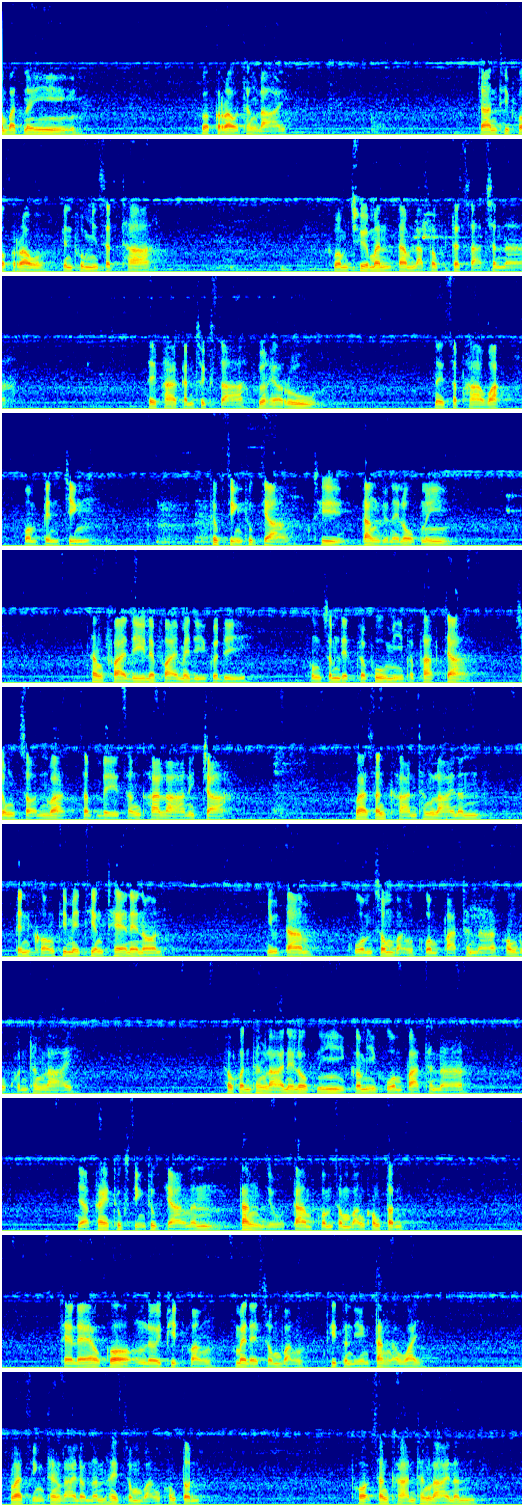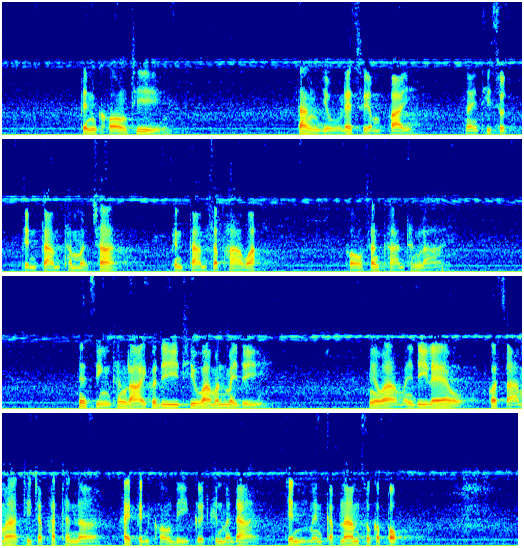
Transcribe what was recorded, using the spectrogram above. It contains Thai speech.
นบัดนี้ พวกเราทั้งหลาย การที่พวกเราเป็นผู้มีศรัทธา ความเชื่อมั่นตามหลักพระพุทธศาสนา ได้พากันศึกษาเพื่อให้รู้ ในสภาวะความเป็นจริง ทุกสิ่งทุกอย่างที่ ตั้งอยู่ในโลกนี้ ทั้งฝ่ายดีและฝ่ายไม่ดีก็ดี องค์สมเด็จพระผู้มีพระภาคเจ้า ทรงสอนว่าสัพเบสังขารานิจา ว่าสังขารทั้งหลายนั้น เป็นของที่ไม่เที่ยงแท้แน่นอน อยู่ตามความสมหวังความปรารถนาของบุคคลทั้งหลาย เท่าคนทั้งหลายในโลกนี้ก็มีความปรารถนา อยากให้ทุกสิ่งทุกอย่างนั้นตั้งอยู่ตามความสมหวังของตน แต่แล้วก็เลยผิดหวังไม่ได้สมหวังที่ตนเองตั้งเอาไว้ ว่าสิ่งทั้งหลายเหล่านั้นให้สมหวังของตน เพราะสังขารทั้งหลายนั้น เป็นของที่ตั้งอยู่และเสื่อมไปในที่สุดเป็นตามธรรมชาติ เป็นตามสภาวะ ของสังขารทั้งหลายในสิ่งทั้งหลายก็ดีที่ว่ามันไม่ดีเมื่อว่าไม่ดีแล้วก็สามารถที่จะพัฒนาให้เป็นของดีเกิดขึ้นมาได้ เช่นเหมือนกับน้ำสกปรก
